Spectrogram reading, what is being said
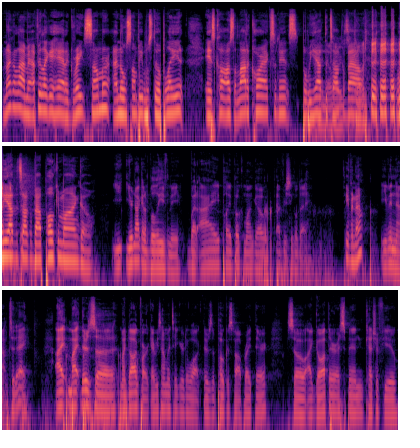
I'm not gonna lie, man. I feel like it had a great summer. I know some people still play it. It's caused a lot of car accidents, but we have I to talk about we have to talk about Pokemon Go. You're not going to believe me, but I play Pokemon Go every single day. Even now, even now today i my there's uh my dog park. Every time i take her to walk there's a PokeStop right there. So i go out there i spin catch a few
